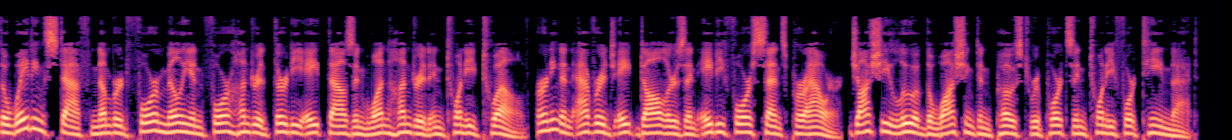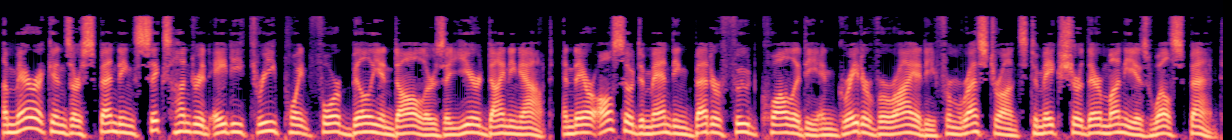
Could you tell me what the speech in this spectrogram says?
The waiting staff numbered 4,438,100 in 2012, earning an average $8.84 per hour. Joshie Liu of The Washington Post reports in 2014 that, Americans are spending $683.4 billion a year dining out, and they are also demanding better food quality and greater variety from restaurants to make sure their money is well spent.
